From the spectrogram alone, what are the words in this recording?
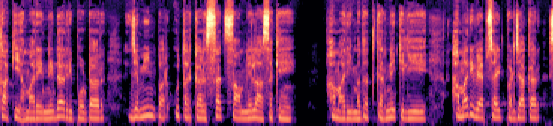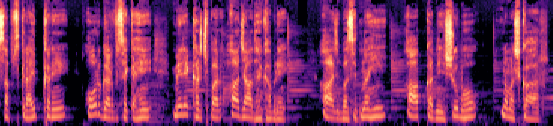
ताकि हमारे निडर रिपोर्टर ज़मीन पर उतरकर सच सामने ला सकें। हमारी मदद करने के लिए हमारी वेबसाइट पर जाकर सब्सक्राइब करें और गर्व से कहें, मेरे खर्च पर आज़ाद हैं खबरें। आज बस इतना ही, आपका दिन शुभ हो, नमस्कार।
